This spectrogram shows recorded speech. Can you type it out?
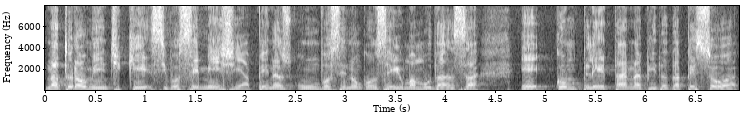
naturalmente que se você mexe em apenas um, você não consegue uma mudança é, completa na vida da pessoa.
